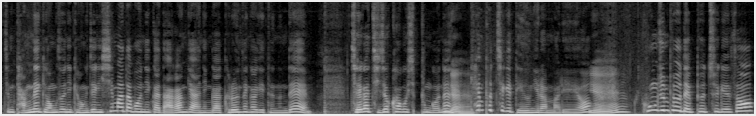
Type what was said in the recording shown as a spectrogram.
지금 당내 경선이 경쟁이 심하다 보니까 나간 게 아닌가 그런 생각이 드는데 제가 지적하고 싶은 거는 네. 캠프 측의 대응이란 말이에요. 예. 홍준표 대표 측에서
